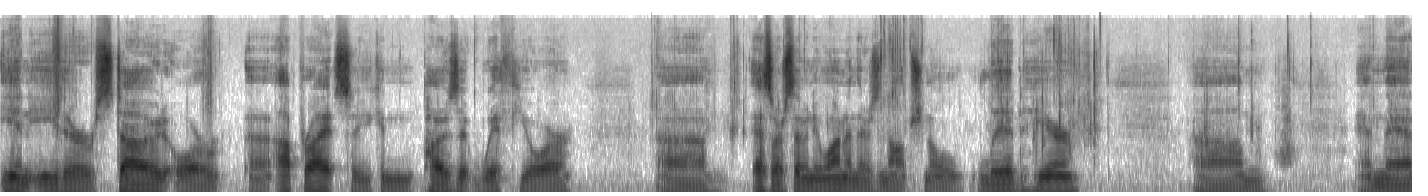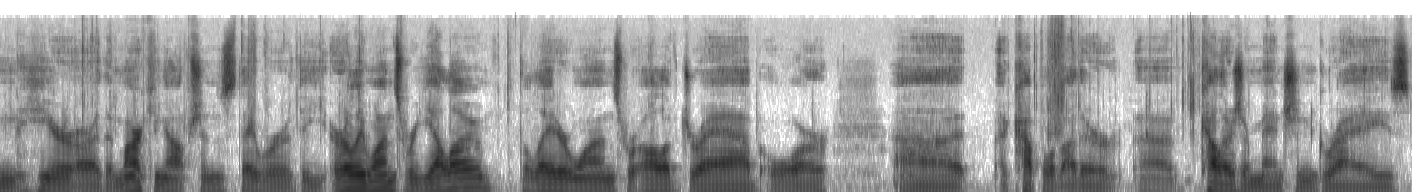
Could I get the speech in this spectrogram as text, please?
in either stowed or uh, upright, so you can pose it with your uh, SR71, and there's an optional lid here. Um, and then here are the marking options. They were the early ones were yellow, the later ones were olive drab or uh, a couple of other uh, colors are mentioned, grays.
